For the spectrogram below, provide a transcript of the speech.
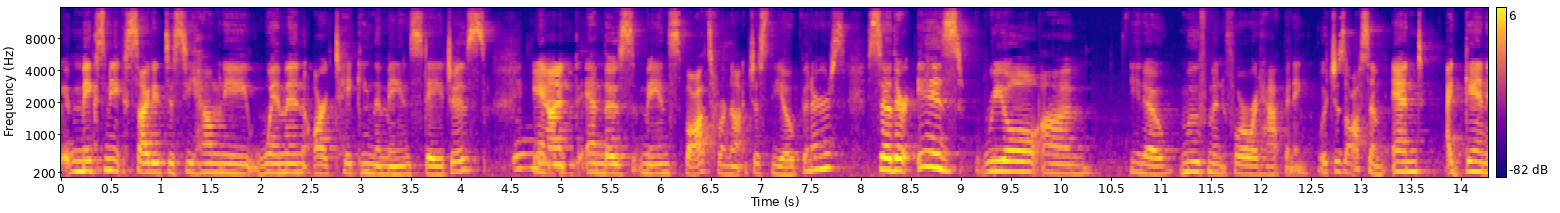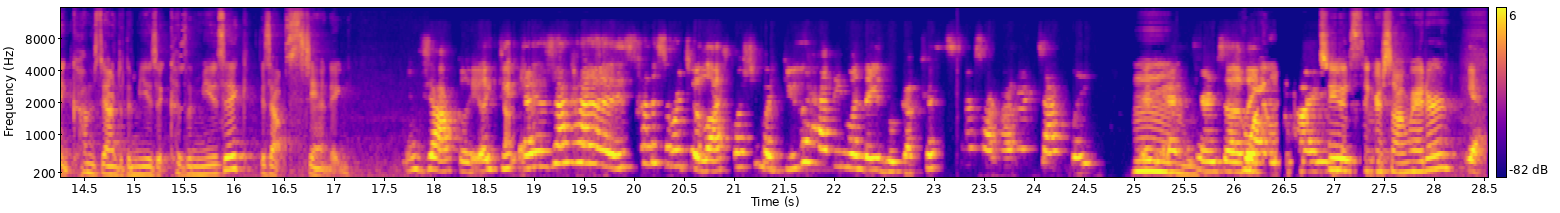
It makes me excited to see how many women are taking the main stages and and those main spots were not just the openers. So there is real um you know, movement forward happening, which is awesome. And again, it comes down to the music because the music is outstanding. Exactly. Like, do is that kind of it's kind of similar to the last question, but do you have anyone that you look up to as a singer songwriter exactly? In, in terms of like, up to a singer songwriter. yeah.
